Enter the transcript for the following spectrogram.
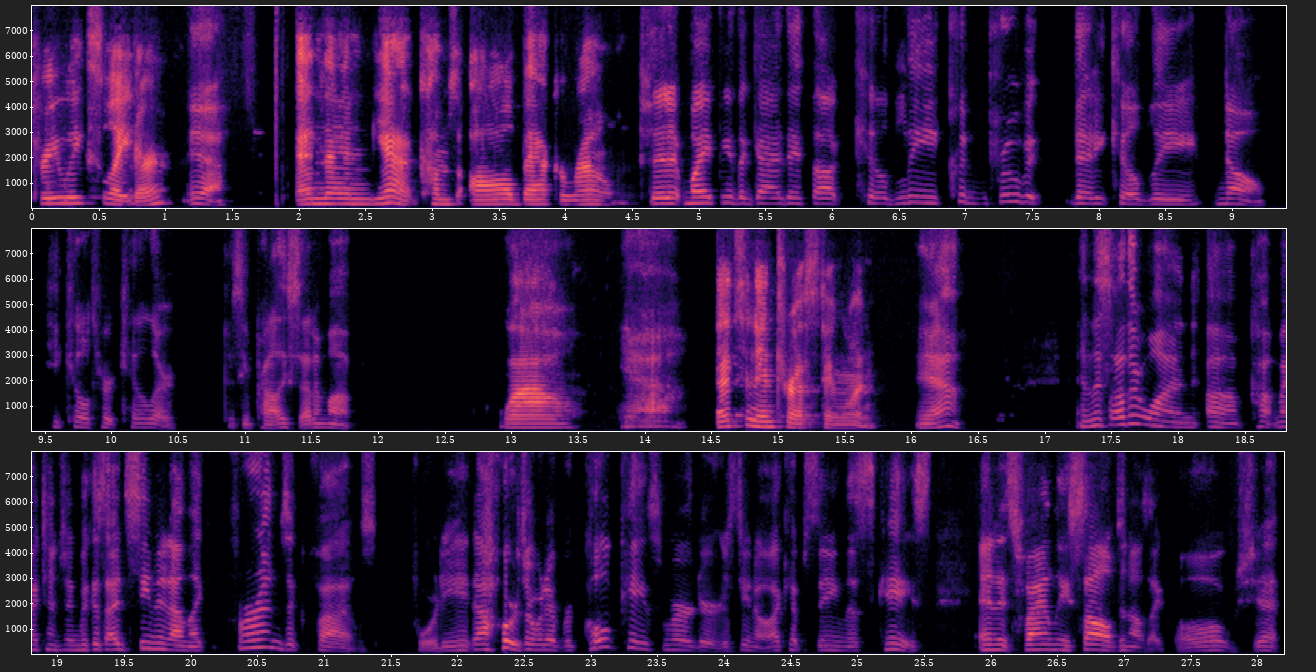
three weeks later, Yeah, and then yeah, it comes all back around. that it might be the guy they thought killed Lee. Couldn't prove it that he killed Lee. No, he killed her killer because he probably set him up. Wow, Yeah, that's an interesting one. yeah. And this other one um, caught my attention because I'd seen it on like forensic files, 48 hours or whatever, cold case murders. You know, I kept seeing this case and it's finally solved. And I was like, oh shit.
